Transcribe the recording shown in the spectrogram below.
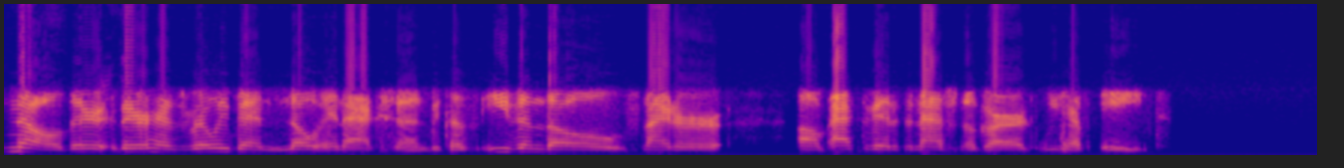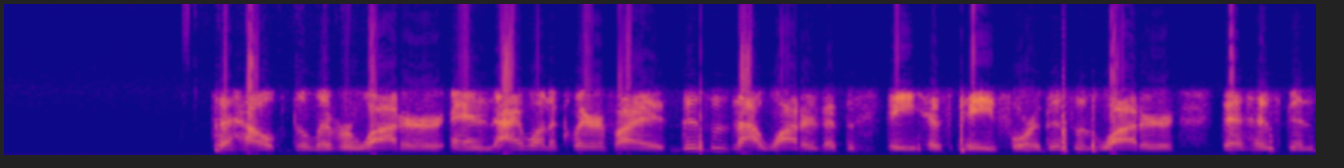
No, there there has really been no inaction because even though Snyder um, activated the National Guard, we have eight to help deliver water. And I want to clarify this is not water that the state has paid for. This is water that has been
